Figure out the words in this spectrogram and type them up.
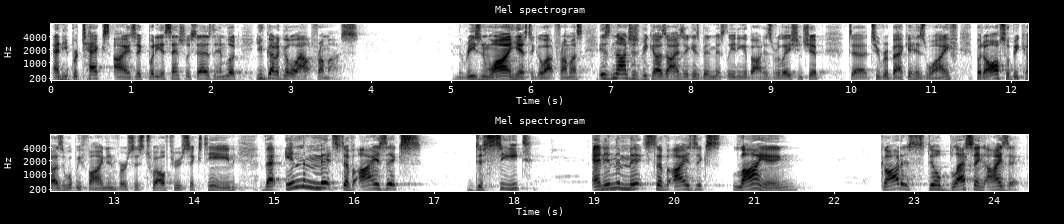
and he protects Isaac, but he essentially says to him, Look, you've got to go out from us. And the reason why he has to go out from us is not just because Isaac has been misleading about his relationship to, to, Rebekah, his wife, but also because of what we find in verses 12 through 16 that in the midst of Isaac's deceit, and in the midst of Isaac's lying, God is still blessing Isaac.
